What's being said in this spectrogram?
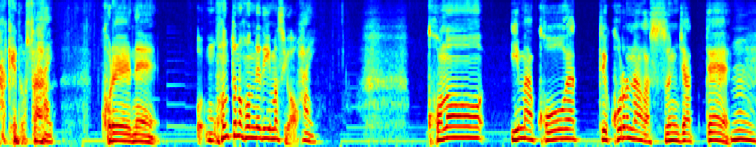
だけどさ、はい。これねもう本当の本音で言いますよ、はい。この今こうやってコロナが進んじゃって、うん。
